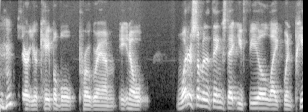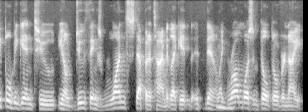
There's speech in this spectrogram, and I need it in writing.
mm-hmm. your capable program. You know, what are some of the things that you feel like when people begin to you know do things one step at a time like it, it you know mm-hmm. like rome wasn't built overnight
